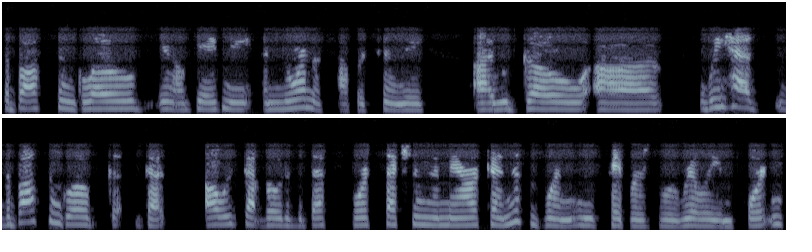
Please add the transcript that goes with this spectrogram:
the Boston Globe, you know, gave me enormous opportunity. I would go. Uh, we had the Boston Globe got always got voted the best sports section in America, and this is when newspapers were really important.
